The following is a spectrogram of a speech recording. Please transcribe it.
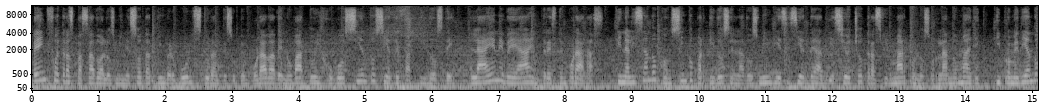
Payne fue traspasado a los Minnesota Timberwolves durante su temporada de novato y jugó 107 partidos de la NBA en tres temporadas, finalizando con 5 partidos en la 2017 a 18 tras firmar con los Orlando Magic y promediando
